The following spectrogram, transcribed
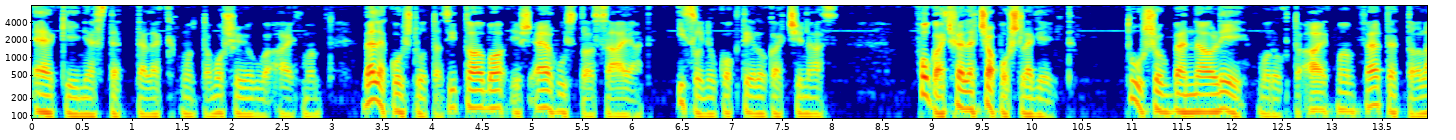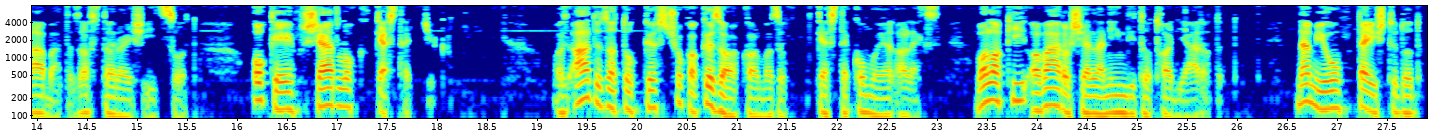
Elkényeztettelek, mondta mosolyogva Eichmann. Belekóstolt az italba, és elhúzta a száját. Iszonyú koktélokat csinálsz. Fogadj fel egy csapos legényt. Túl sok benne a lé, morogta Eichmann, feltette a lábát az asztalra, és így szólt. Oké, okay, Sherlock, kezdhetjük. Az áldozatok közt sok a közalkalmazott, kezdte komolyan Alex. Valaki a város ellen indított hadjáratot. Nem jó, te is tudod,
